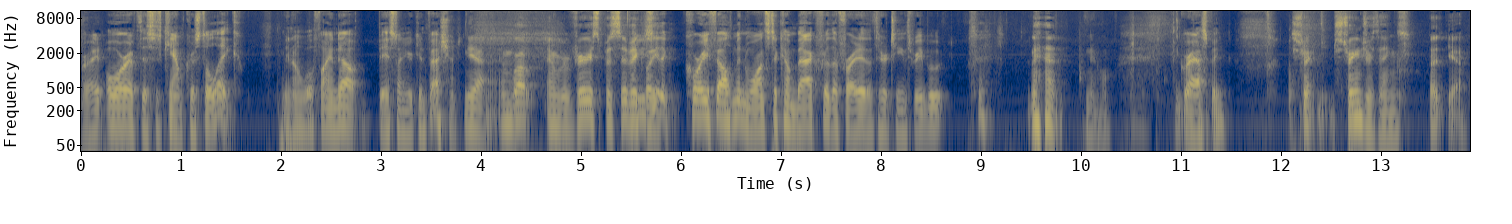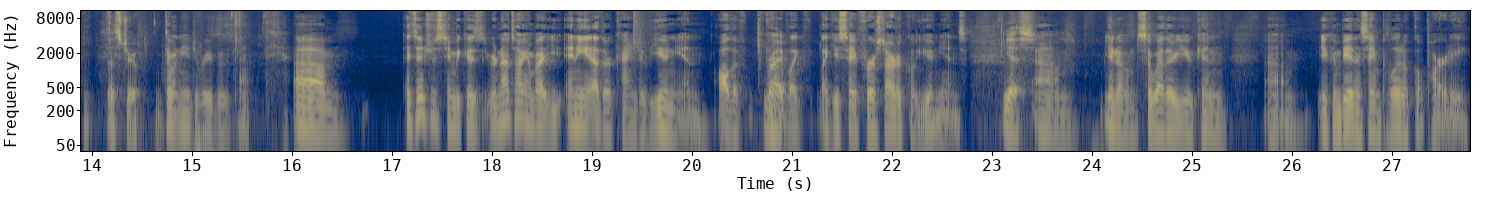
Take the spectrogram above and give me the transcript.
Right? Or if this is Camp Crystal Lake. You know, we'll find out based on your confession. Yeah, and well, and we're very specifically. Do you see that Corey Feldman wants to come back for the Friday the 13th reboot? no Grasping. Str- Stranger Things, but yeah, That's true. don't need to reboot that. Um, it's interesting because we're not talking about any other kind of union. All the Right. like like you say, first article unions. Yes. Um, you know, so whether you can um, you can be in the same political party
